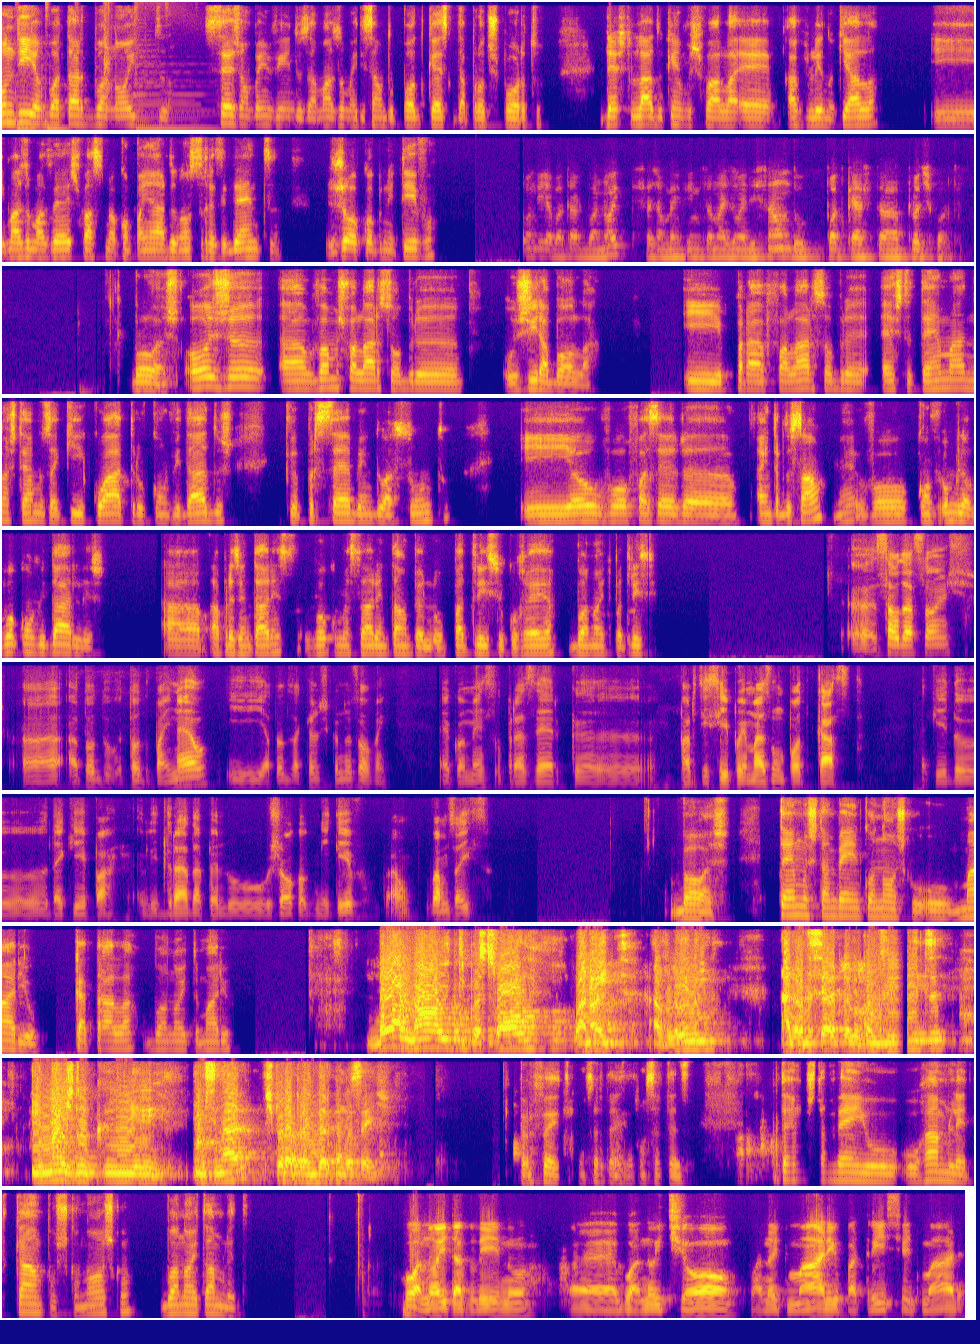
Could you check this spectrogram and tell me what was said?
Bom dia, boa tarde, boa noite. Sejam bem-vindos a mais uma edição do podcast da Pro Desporto. Deste lado, quem vos fala é Avelino Kiala e mais uma vez faço-me acompanhar do nosso residente, João Cognitivo. Bom dia, boa tarde, boa noite. Sejam bem-vindos a mais uma edição do podcast da Pro Desporto. Boas. Hoje uh, vamos falar sobre o girabola. E para falar sobre este tema, nós temos aqui quatro convidados que percebem do assunto e eu vou fazer uh, a introdução, né? vou, vou convidar-lhes a apresentarem-se. Vou começar então pelo Patrício Correia. Boa noite, Patrício. Uh, saudações uh, a todo, todo o painel e a todos aqueles que nos ouvem. É com imenso prazer que participo em mais um podcast aqui do, da equipa liderada pelo Jogo Cognitivo. Então, vamos a isso. Boas. Temos também conosco o Mário Catala. Boa noite, Mário. Boa noite, pessoal. Boa noite, Avelino. Agradecer pelo convite e mais do que ensinar, espero aprender com vocês. Perfeito, com certeza, com certeza. Temos também o, o Hamlet Campos conosco. Boa noite, Hamlet. Boa noite, Avelino. É, boa noite, João. Boa noite, Mário, Patrícia, Edmar.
